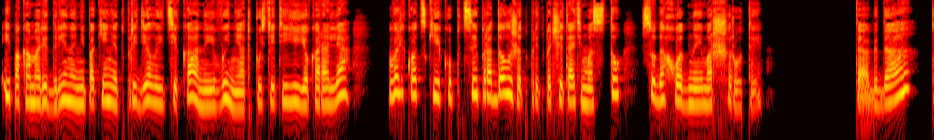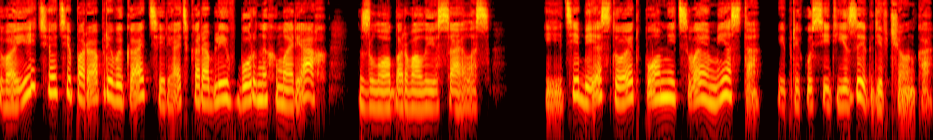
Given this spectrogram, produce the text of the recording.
«И пока Маридрина не покинет пределы Итиканы и вы не отпустите ее короля, валькотские купцы продолжат предпочитать мосту судоходные маршруты». «Тогда твоей тете пора привыкать терять корабли в бурных морях», — зло оборвал ее Сайлас. «И тебе стоит помнить свое место и прикусить язык, девчонка».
